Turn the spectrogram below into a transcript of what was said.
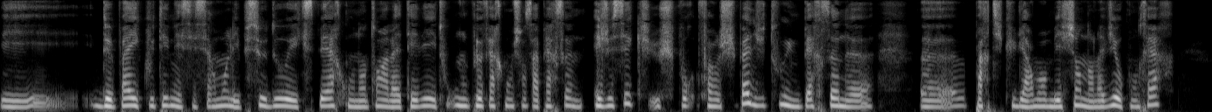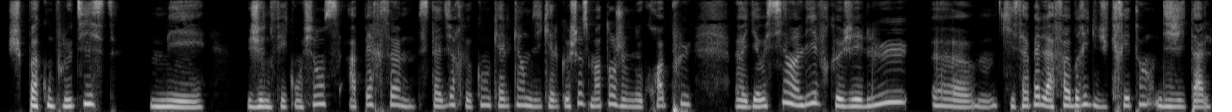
et de pas écouter nécessairement les pseudo experts qu'on entend à la télé et tout. On peut faire confiance à personne. Et je sais que je, pour, enfin, je suis pas du tout une personne euh, euh, particulièrement méfiante dans la vie, au contraire, je suis pas complotiste, mais je ne fais confiance à personne. C'est-à-dire que quand quelqu'un me dit quelque chose, maintenant je ne le crois plus. Euh, il y a aussi un livre que j'ai lu euh, qui s'appelle La fabrique du crétin digital,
